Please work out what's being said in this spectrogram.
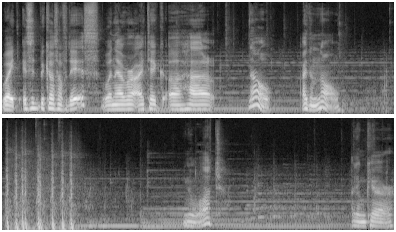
Wait, is it because of this? Whenever I take a hell... No, I don't know. You know what? I don't care.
